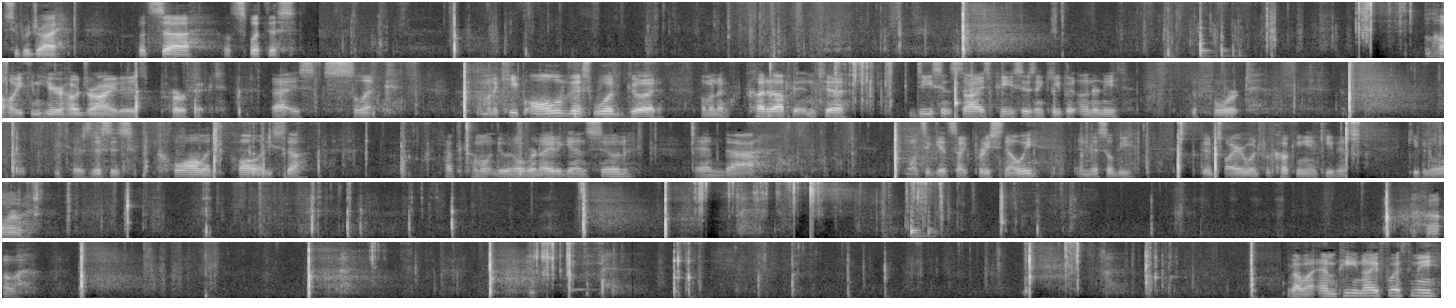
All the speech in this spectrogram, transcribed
Super dry. Let's uh, let's split this. Oh, you can hear how dry it is. Perfect. That is slick. I'm going to keep all of this wood good. I'm going to cut it up into decent sized pieces and keep it underneath the fort. Because this is quality, quality stuff. Have to come out and do an overnight again soon. And uh, once it gets like pretty snowy, and this will be good firewood for cooking and keeping keeping warm. Uh-oh. Got my MP knife with me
